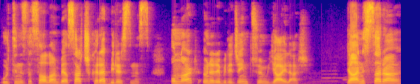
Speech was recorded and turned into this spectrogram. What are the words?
ultinizde sağlam bir hasar çıkarabilirsiniz. Bunlar önerebileceğim tüm yaylar. Yani Sara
